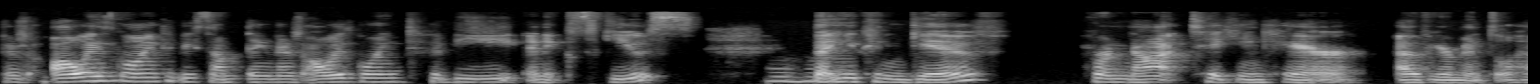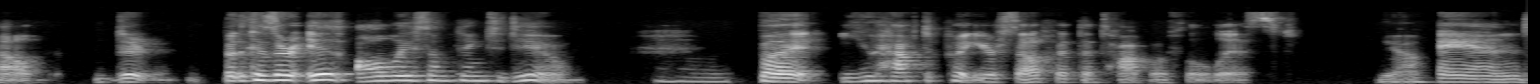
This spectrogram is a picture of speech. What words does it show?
There's always going to be something. There's always going to be an excuse mm-hmm. that you can give for not taking care of your mental health. There, but because there is always something to do mm-hmm. but you have to put yourself at the top of the list. Yeah. And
